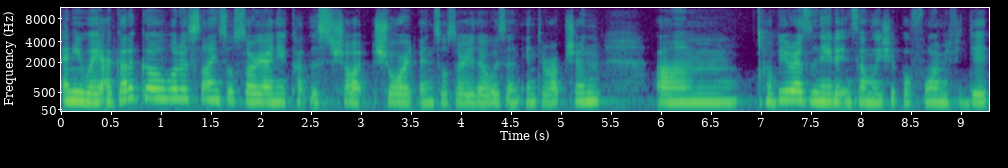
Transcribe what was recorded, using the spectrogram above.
Anyway, I gotta go, water sign. So sorry, I need to cut this short, short and so sorry there was an interruption. Um, hope you resonated in some way, shape, or form. If you did,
